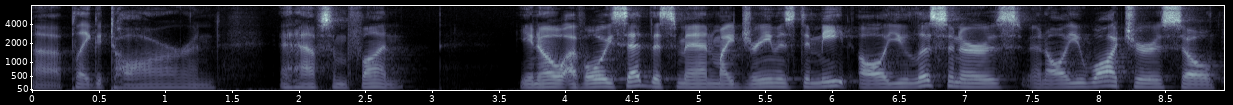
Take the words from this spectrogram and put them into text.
uh, play guitar and, and have some fun. You know, I've always said this, man. My dream is to meet all you listeners and all you watchers. So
